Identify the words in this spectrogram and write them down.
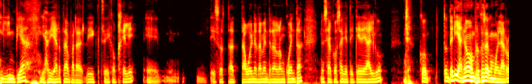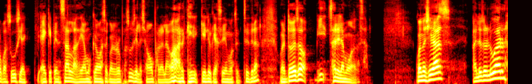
y limpia y abierta para que se congele. Eh, eso está, bueno también tenerlo en cuenta, no sea cosa que te quede algo. Tonterías, ¿no? Pero cosas como la ropa sucia, hay que pensarlas, digamos, qué vamos a hacer con la ropa sucia, la llevamos para lavar, qué, es lo que hacemos, etcétera. Bueno, todo eso y sale la mudanza. Cuando llegas al otro lugar,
